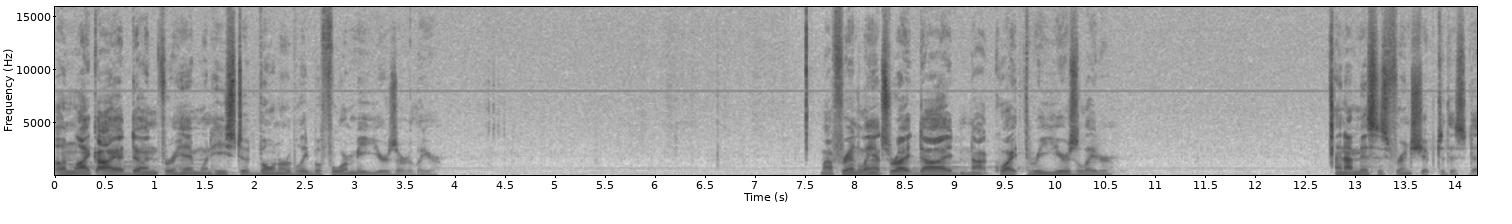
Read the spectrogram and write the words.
unlike I had done for him when he stood vulnerably before me years earlier. My friend Lance Wright died not quite three years later, and I miss his friendship to this day.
